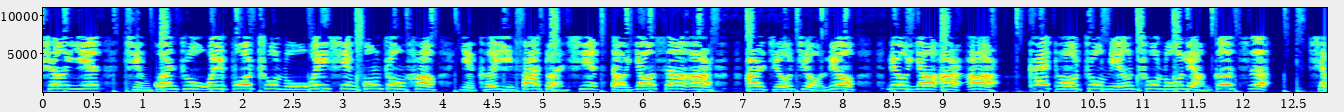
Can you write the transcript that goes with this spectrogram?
声音，请关注微波出炉微信公众号，也可以发短信到幺三二二九九六六幺二二，开头注明“出炉”两个字，小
